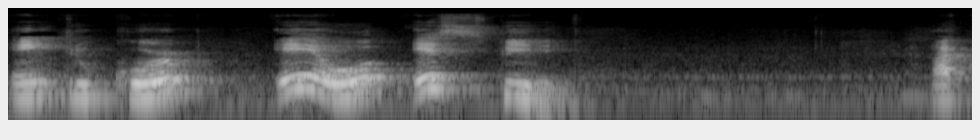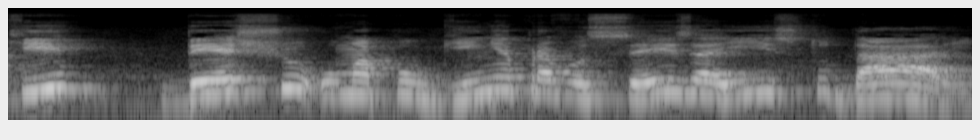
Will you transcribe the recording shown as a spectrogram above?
entre o corpo e o espírito. Aqui deixo uma pulguinha para vocês aí estudarem.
